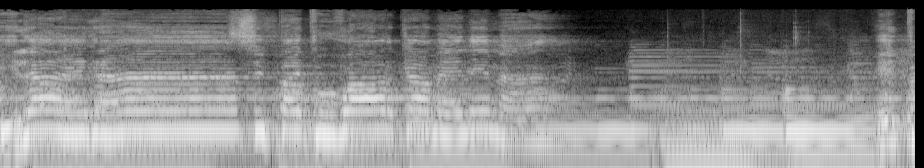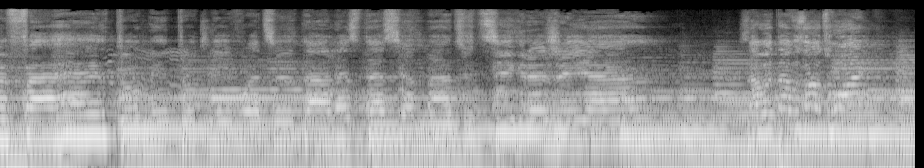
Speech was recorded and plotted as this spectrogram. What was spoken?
Il a un grand super pouvoir comme un aimant. Il peut faire tourner toutes les voitures dans le stationnement du tigre géant. Ça va dans vous en!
